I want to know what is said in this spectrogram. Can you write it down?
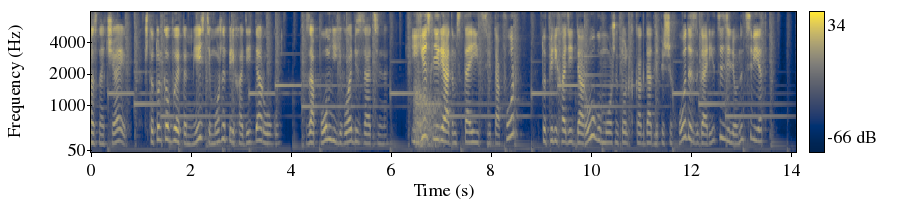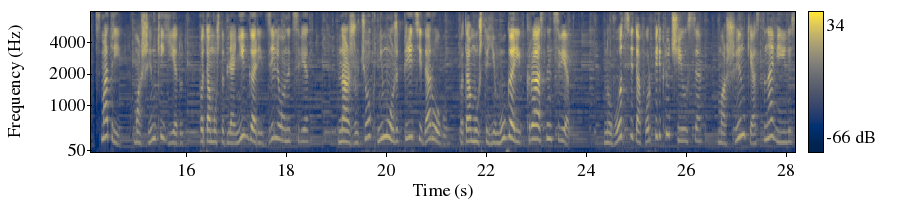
означает, что только в этом месте можно переходить дорогу. Запомни его обязательно и если рядом стоит светофор, то переходить дорогу можно только когда для пешехода загорится зеленый цвет. Смотри, машинки едут, потому что для них горит зеленый цвет. Наш жучок не может перейти дорогу, потому что ему горит красный цвет. Но вот светофор переключился, машинки остановились,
